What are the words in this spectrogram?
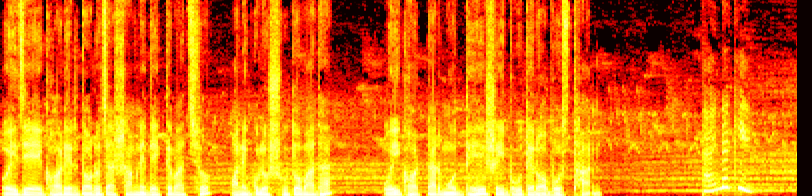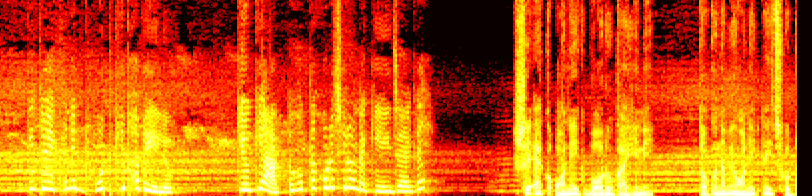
ওই যে ঘরের দরজার সামনে দেখতে পাচ্ছ? অনেকগুলো সুতো বাঁধা। ওই ঘরটার মধ্যে সেই ভূতের অবস্থান। তাই নাকি? কিন্তু এখানে ভূত কীভাবে এলো? কেউ কি আত্মহত্যা করেছিল নাকি এই জায়গায়? সে এক অনেক বড় কাহিনী। তখন আমি অনেকটাই ছোট।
